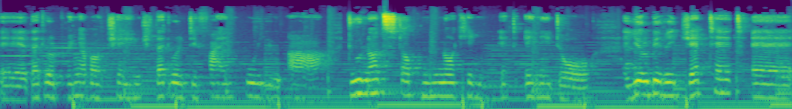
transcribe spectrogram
uh, that will bring about change, that will define who you are. Do not stop knocking at any door. You'll be rejected uh,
